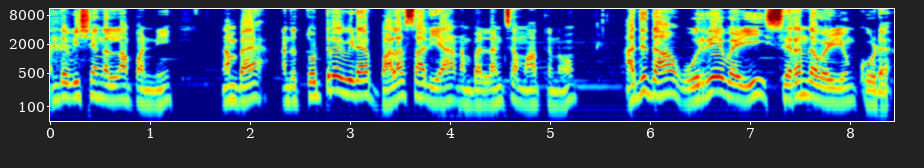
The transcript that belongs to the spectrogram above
அந்த விஷயங்கள்லாம் பண்ணி நம்ம அந்த தொற்றை விட பலசாலியாக நம்ம லங்ஸை மாற்றணும் அதுதான் ஒரே வழி சிறந்த வழியும் கூட.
